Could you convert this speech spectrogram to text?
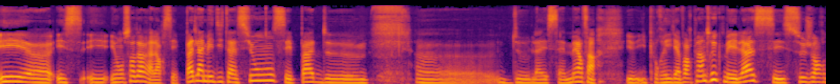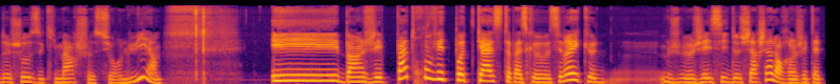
et, euh, et, et, on s'endort. Alors, c'est pas de la méditation, c'est pas de, euh, de la SMR. Enfin, il pourrait y avoir plein de trucs, mais là, c'est ce genre de choses qui marchent sur lui. Et ben, j'ai pas trouvé de podcast parce que c'est vrai que j'ai essayé de chercher. Alors, j'ai peut-être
